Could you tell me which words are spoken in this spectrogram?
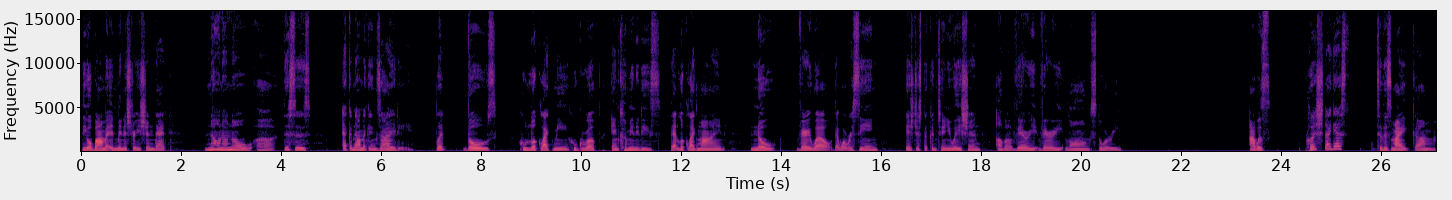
the Obama administration that no, no, no, uh, this is economic anxiety. But those who look like me, who grew up in communities that look like mine, know very well that what we're seeing is just the continuation of a very, very long story. I was pushed, I guess, to this mic. Um,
